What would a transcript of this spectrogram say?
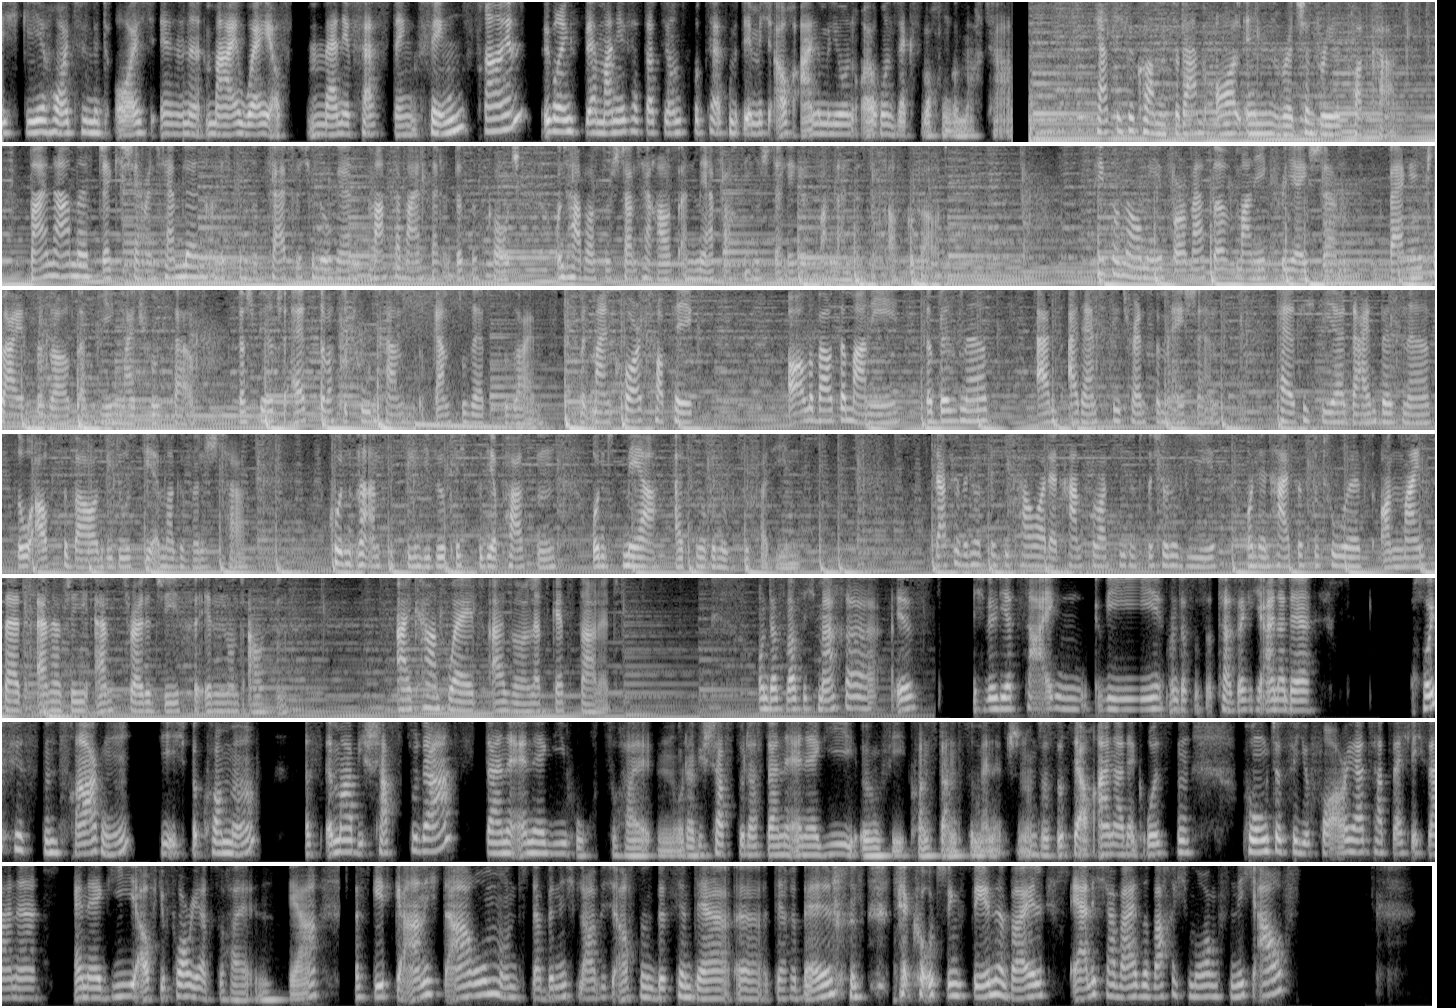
Ich gehe heute mit euch in My Way of Manifesting Things rein. Übrigens der Manifestationsprozess, mit dem ich auch eine Million Euro in sechs Wochen gemacht habe. Herzlich willkommen zu deinem All-in Rich and Real Podcast. Mein Name ist Jackie Sharon Tamlin und ich bin Sozialpsychologin, Master Mindset und Business Coach und habe aus dem Stand heraus ein mehrfach siebenstelliges Online-Business aufgebaut. People know me for massive money creation banging client results and being my true self. Das Spirituellste, was du tun kannst, ist ganz du selbst zu sein. Mit meinen Core Topics, all about the money, the business and identity transformation, helfe ich dir, dein Business so aufzubauen, wie du es dir immer gewünscht hast. Kunden anzuziehen, die wirklich zu dir passen und mehr als nur genug zu verdienen. Dafür benutze ich die Power der transformativen Psychologie und den heißesten Tools on Mindset, Energy and Strategy für innen und außen. I can't wait, also let's get started. Und das, was ich mache, ist, ich will dir zeigen, wie, und das ist tatsächlich einer der häufigsten Fragen, die ich bekomme, ist immer, wie schaffst du das, deine Energie hochzuhalten oder wie schaffst du das, deine Energie irgendwie konstant zu managen? Und das ist ja auch einer der größten Punkte für Euphoria, tatsächlich seine Energie auf Euphoria zu halten. Ja, es geht gar nicht darum, und da bin ich, glaube ich, auch so ein bisschen der, äh, der Rebell der Coaching-Szene, weil ehrlicherweise wache ich morgens nicht auf,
